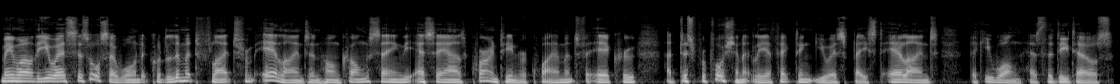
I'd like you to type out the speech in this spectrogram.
Meanwhile, the US has also warned it could limit flights from airlines in Hong Kong, saying the SAR's quarantine requirements for aircrew are disproportionately affecting US based airlines. Vicky Wong has the details.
